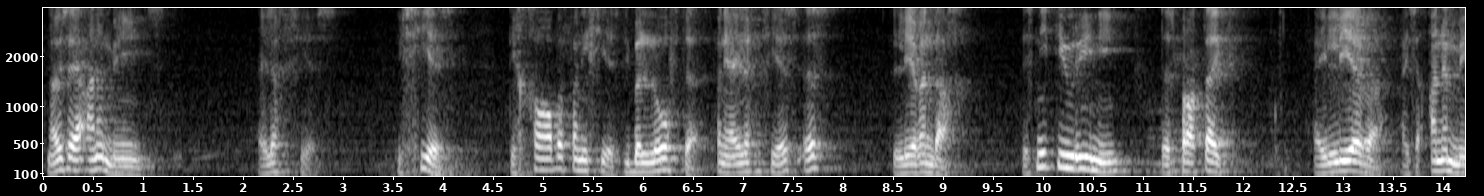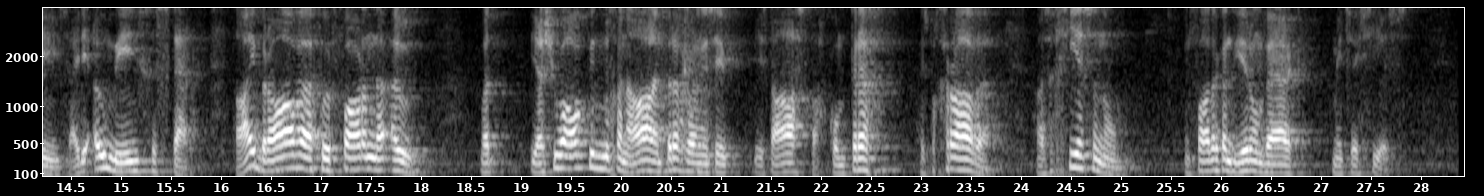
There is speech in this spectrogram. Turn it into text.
Nou is hy 'n ander mens. Heilige Gees. Die Gees, die gawe van die Gees, die belofte van die Heilige Gees is lewendig. Dis nie teorie nie, dis praktyk. Hy lewe, hy's 'n ander mens. Hy het die ou mens gesterf. Daai brawe, voorvarende ou wat Yeshua altyd moet gaan haal en terugbring en sê jy's haastig, kom terug. Hy's begrawe. Daar's 'n gees in hom. En Vader kan deur hom werk met sy gees.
